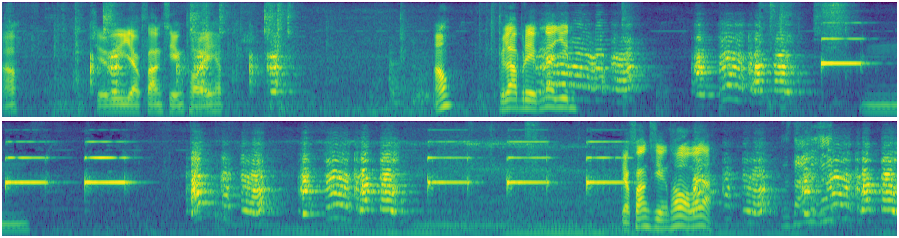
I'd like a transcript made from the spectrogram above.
เอาเชลวีอยากฟังเสียงถอยครับ เอาเวลาเบรกไม่ได้ยินอืมอยากฟังเสียงท่อไหมล่ะสตาร์ทเลยครับ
